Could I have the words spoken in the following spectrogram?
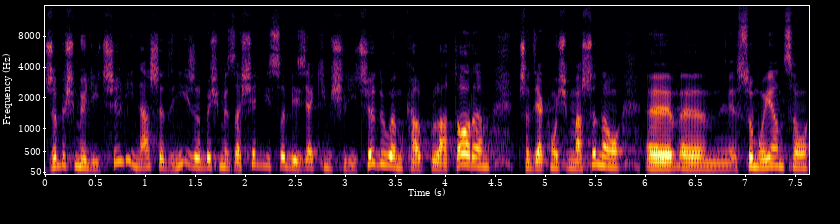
Żebyśmy liczyli nasze dni, żebyśmy zasiedli sobie z jakimś liczydłem, kalkulatorem, przed jakąś maszyną e, e, sumującą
